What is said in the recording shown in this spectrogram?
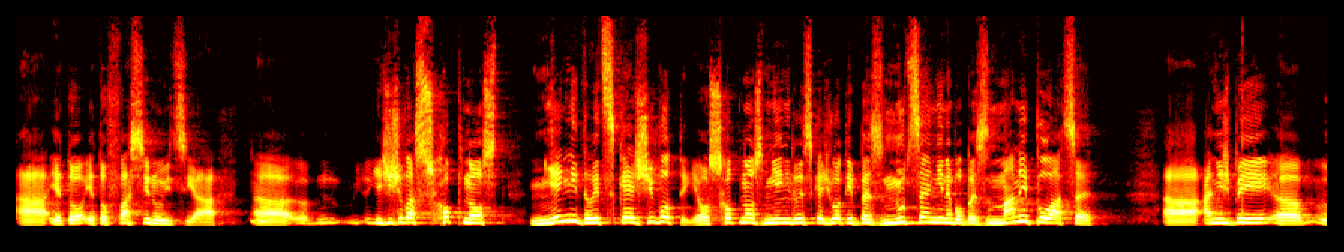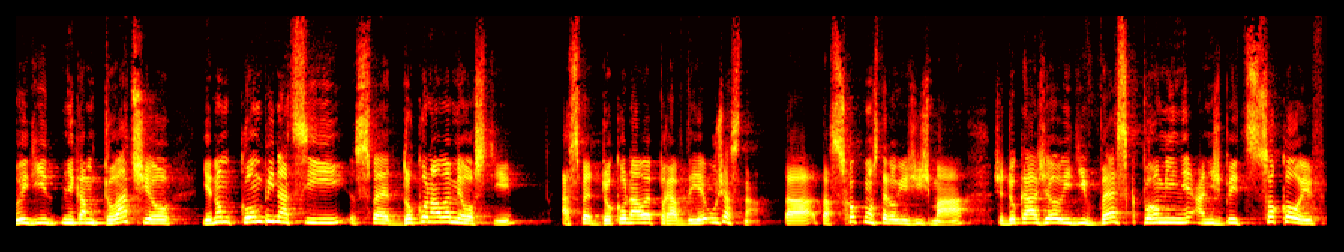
a je to, je to fascinující. A, a Ježíšova schopnost měnit lidské životy, jeho schopnost měnit lidské životy bez nucení nebo bez manipulace, a aniž by uh, lidi někam tlačil, jenom kombinací své dokonalé milosti a své dokonalé pravdy je úžasná. Ta, ta schopnost, kterou Ježíš má, že dokáže lidi vést k proměně, aniž by cokoliv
